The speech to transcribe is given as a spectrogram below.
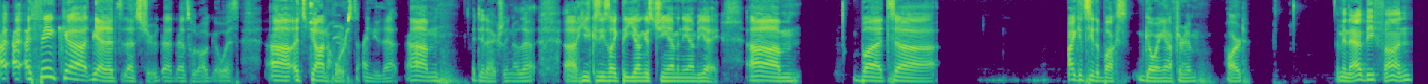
I, I- I think uh, yeah, that's that's true. That that's what I'll go with. Uh, it's Jon Horst. I knew that. Um, I did actually know that. Uh, he because he's like the youngest GM in the NBA. Um, but uh, I could see the Bucks going after him hard. I mean, that would be fun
